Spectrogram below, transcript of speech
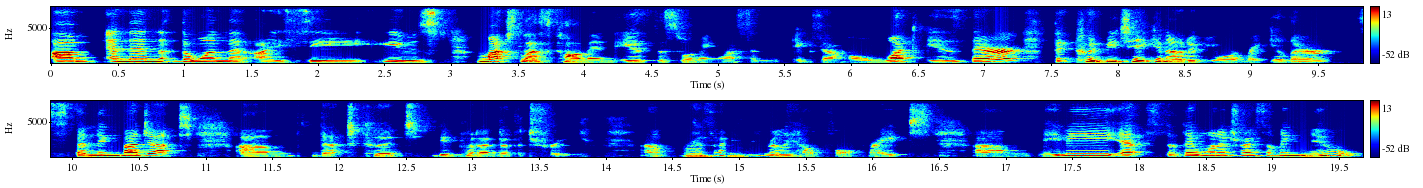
Um, and then the one that I see used much less common is the swimming lesson example. What is there that could be taken out of your regular spending budget um, that could be put under the tree because um, mm-hmm. that can be really helpful, right? Um, maybe it's that they want to try something new,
